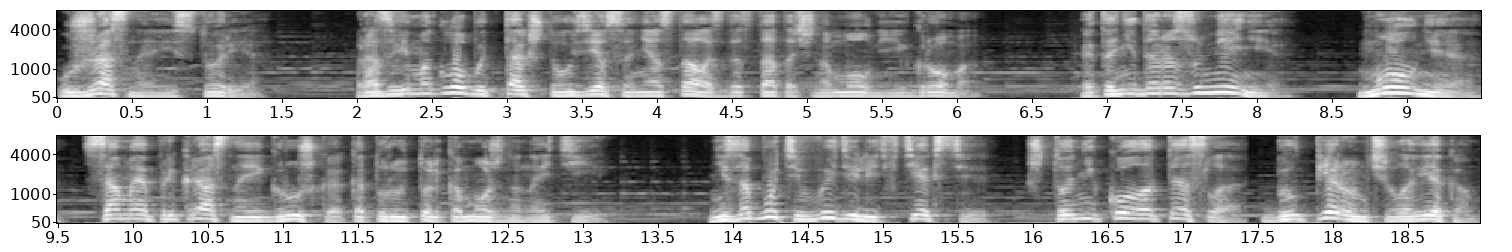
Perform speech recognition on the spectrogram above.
Ужасная история. Разве могло быть так, что у Зевса не осталось достаточно молнии и грома? Это недоразумение. Молния – самая прекрасная игрушка, которую только можно найти. Не забудьте выделить в тексте, что Никола Тесла был первым человеком,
